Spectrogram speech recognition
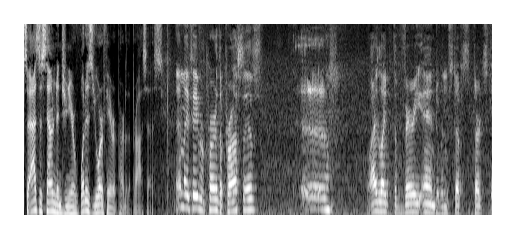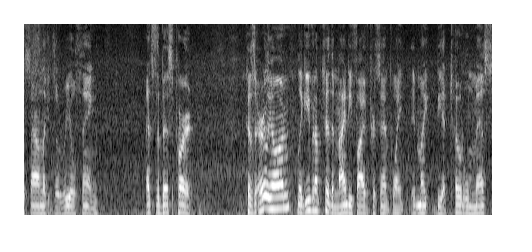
So, as a sound engineer, what is your favorite part of the process? And my favorite part of the process, uh, I like the very end when stuff starts to sound like it's a real thing. That's the best part. Because early on, like even up to the 95% point, it might be a total mess.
